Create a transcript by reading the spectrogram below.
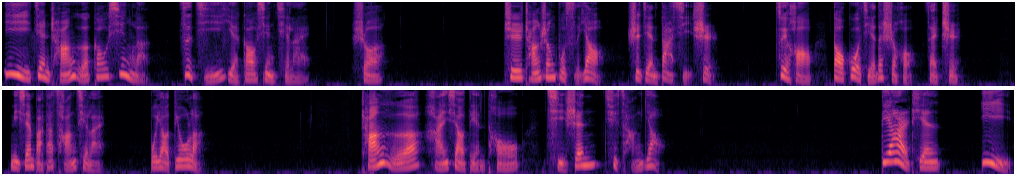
羿见嫦娥高兴了，自己也高兴起来，说：“吃长生不死药是件大喜事，最好到过节的时候再吃。你先把它藏起来，不要丢了。”嫦娥含笑点头，起身去藏药。第二天。羿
